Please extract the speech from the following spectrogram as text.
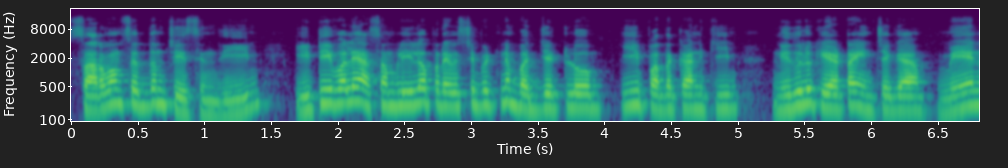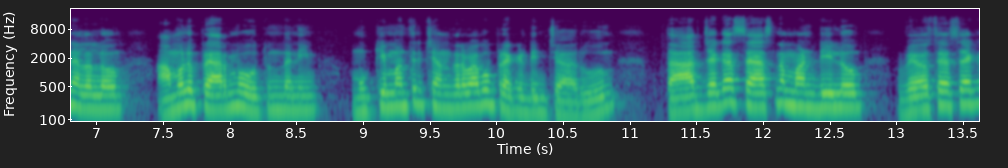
సర్వం సిద్ధం చేసింది. ఇటీవలే అసెంబ్లీలో ప్రవేశపెట్టిన బడ్జెట్లో ఈ పథకానికి నిధులు కేటాయించగా మే నెలలో అమలు ప్రారంభమవుతుందని ముఖ్యమంత్రి చంద్రబాబు ప్రకటించారు. తాజాగా శాసన మండలిలో వ్యవసాయ శాఖ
